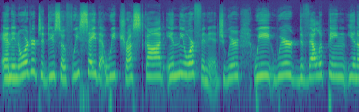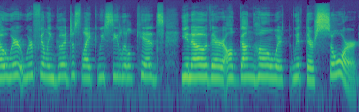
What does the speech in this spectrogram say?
And in order to do so, if we say that we trust God in the orphanage, we're we we're developing, you know, we're we're feeling good just like we see little kids, you know, they're all gung ho with with their sword.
